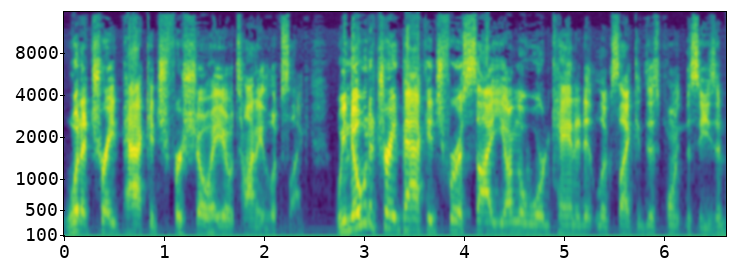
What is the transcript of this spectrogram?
what a trade package for Shohei Ohtani looks like. We know what a trade package for a Cy Young Award candidate looks like at this point in the season.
